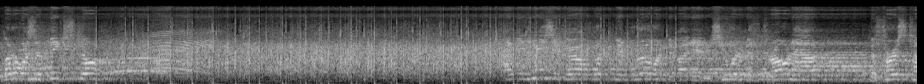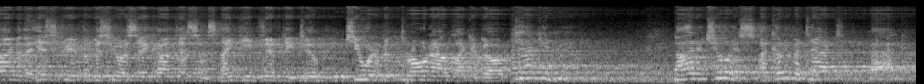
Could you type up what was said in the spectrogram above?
but it was a big story. I mean, here's a girl who would have been ruined if I didn't. She would have been thrown out the first time in the history of the Miss USA contest since 1952. She would have been thrown out like a dog. Attacking me. I had a choice. I could have attacked back,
